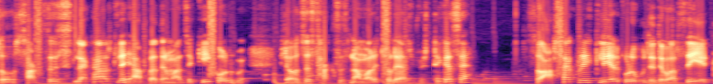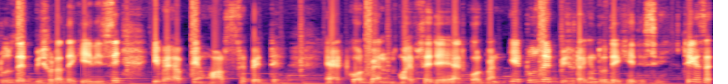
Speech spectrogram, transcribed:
সো সাকসেস লেখা আসলে আপনাদের মাঝে কি করবে? এটা হচ্ছে সাকসেস নাম্বারে চলে আসবে, ঠিক আছে? সো আশা করি ক্লিয়ার করে বুঝতে পারছি এ টু জেড বিষয়টা দেখিয়ে দিয়েছি। কীভাবে আপনি হোয়াটসঅ্যাপে অ্যাড করবেন ওয়েবসাইটে অ্যাড করবেন এ টু জেড বিষয়টা কিন্তু দেখিয়ে দিছি ঠিক আছে?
